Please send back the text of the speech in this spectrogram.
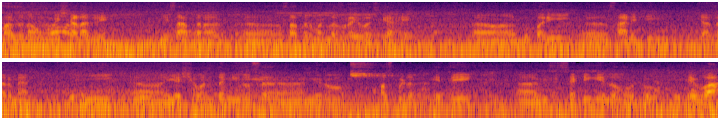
माझं नाव उमेश शाडागळे. मी सातारा सातारमधलाच रहिवासी आहे. दुपारी साडेतीनच्या दरम्यान मी यशवंत निरो स निरो हॉस्पिटल येथे विजिटसाठी गेलो होतो. तेव्हा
